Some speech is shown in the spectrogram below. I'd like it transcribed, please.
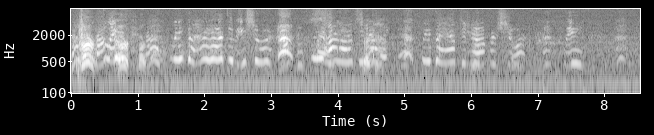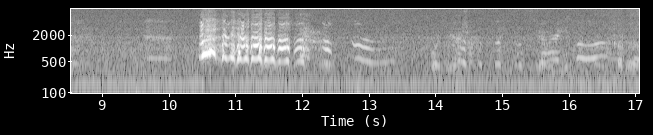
Murph! Please, Murph! Murph! please, I have to be sure. I have to Second. know. Please, I have to know for sure. Please. Towards the edge. Yeah. Cover it.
